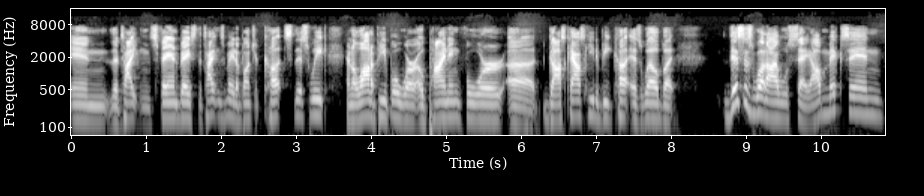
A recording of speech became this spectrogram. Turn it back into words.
in the Titans fan base. The Titans made a bunch of cuts this week, and a lot of people were opining for uh, Gostkowski to be cut as well. But this is what I will say. I'll mix in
